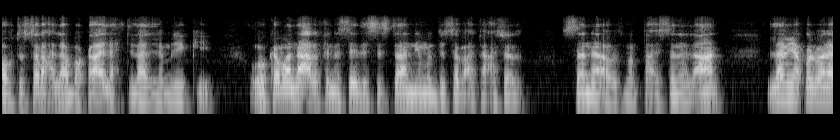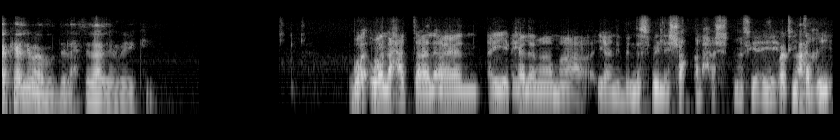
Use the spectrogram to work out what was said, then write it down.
أو تصر على بقاء الاحتلال الأمريكي. وكما نعرف أن السيد السيستاني منذ 17 سنة أو 18 سنة الآن لم يقل ولا كلمة ضد الاحتلال الأمريكي. ولا حتى الآن أي كلمة مع يعني بالنسبة لشق الحشد ما في أي في تغيير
